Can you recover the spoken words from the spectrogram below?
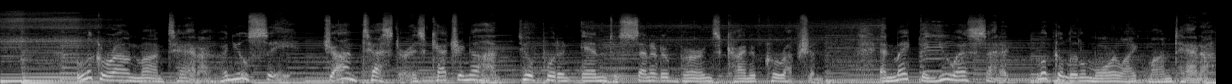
it. Look around Montana and you'll see Jon Tester is catching on. He'll put an end to Senator Burns' kind of corruption and make the U.S. Senate look a little more like Montana.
